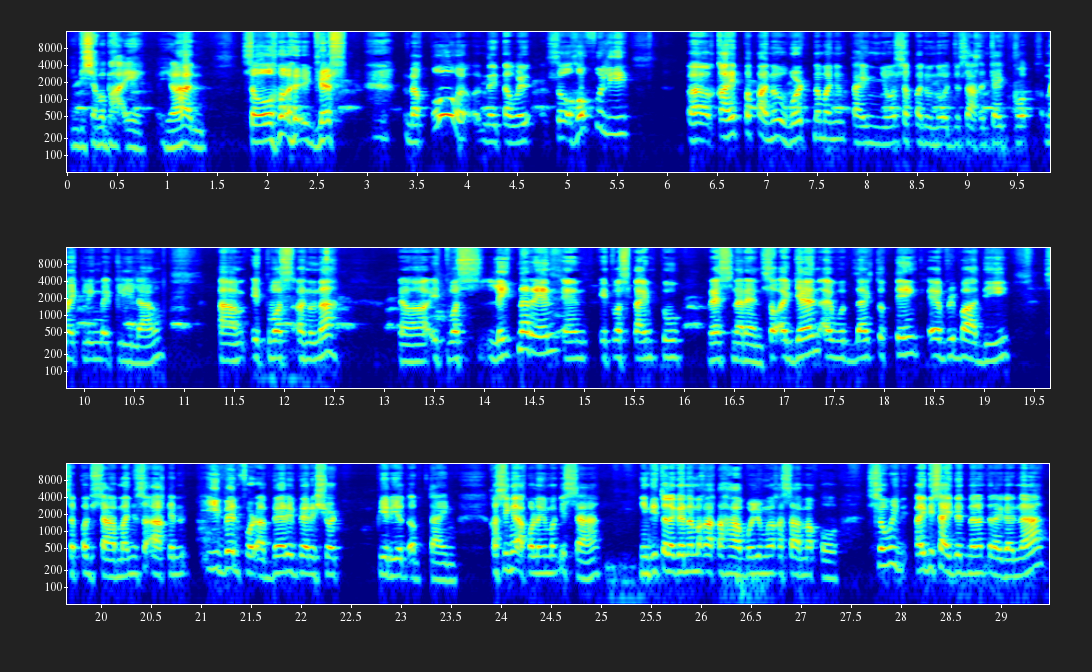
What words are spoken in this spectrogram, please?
Hindi siya babae. Yan. So, I guess nako, naitawi. So, hopefully uh, kahit pa paano worth naman yung time nyo sa panonood nyo sa akin kahit maikling-maikli lang. Um, it was ano na, uh, it was late na rin and it was time to rest na rin. So again, I would like to thank everybody sa pagsama niyo sa akin even for a very very short period of time. Kasi nga ako lang yung mag-isa, hindi talaga na makakahabol yung mga kasama ko. So we, I decided na lang talaga na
